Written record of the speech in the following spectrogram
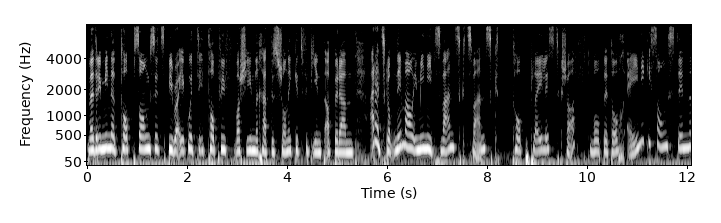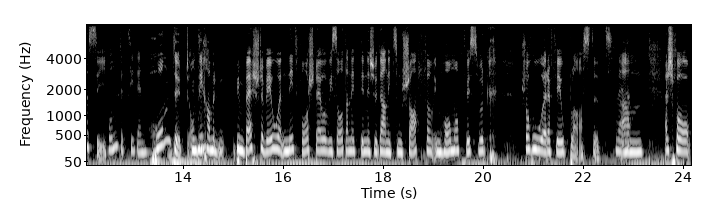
wenn er in meinen Top-Songs jetzt bei ja gut, in Top 5 wahrscheinlich hat er es schon nicht verdient, aber ähm, er hat es glaube ich nicht mal in meine 2020 Top-Playlist geschafft, wo dann doch einige Songs drin sind. 100 sind dann. 100! Und Mhm. ich kann mir beim besten Willen nicht vorstellen, wieso da nicht drin ist, weil da ich zum Arbeiten im Homeoffice wirklich schon hure viel geblastet. Ähm, er ist von,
